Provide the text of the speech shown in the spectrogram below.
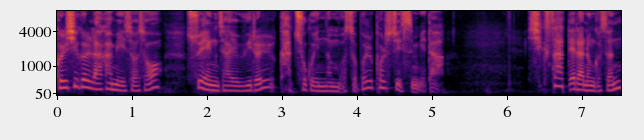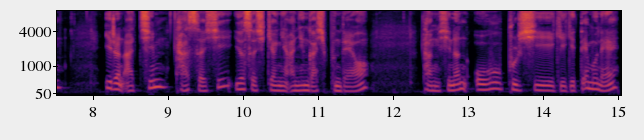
글식을 나감에 있어서 수행자의 위를 갖추고 있는 모습을 볼 수 있습니다. 식사 때라는 것은 이른 아침 5시, 6시경이 아닌가 싶은데요. 당신은 오후 불식이기 때문에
